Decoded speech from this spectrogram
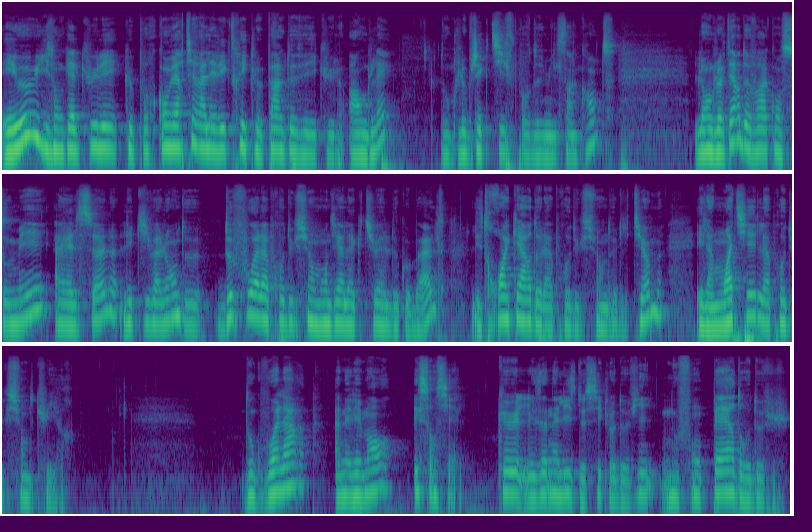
Et eux, ils ont calculé que pour convertir à l'électrique le parc de véhicules anglais, donc l'objectif pour 2050, l'Angleterre devra consommer à elle seule l'équivalent de deux fois la production mondiale actuelle de cobalt, les trois quarts de la production de lithium et la moitié de la production de cuivre. Donc voilà un élément essentiel que les analyses de cycle de vie nous font perdre de vue.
